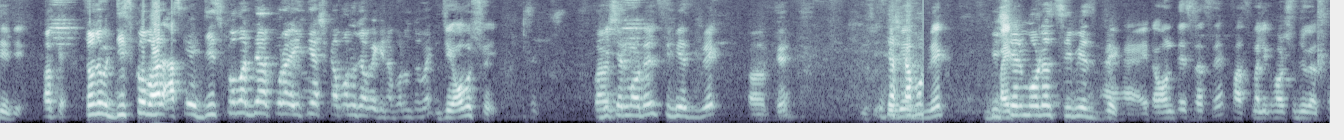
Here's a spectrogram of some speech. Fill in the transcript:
জি জি। ওকে যাবে। ডিসকভার আজকে ডিসকভার দেওয়ার পুরো ইতিহাস কাঁপানো যাবে কিনা বলুন তো ভাই? জি অবশ্যই। বিশের model CBS brake okay CBS কেমন? ব্রেক বিশের মডেল সিবিএস ব্রেক হ্যাঁ এটা অন টেস্ট আছে ফার্স্ট মালিক হওয়ার সুযোগ আছে।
